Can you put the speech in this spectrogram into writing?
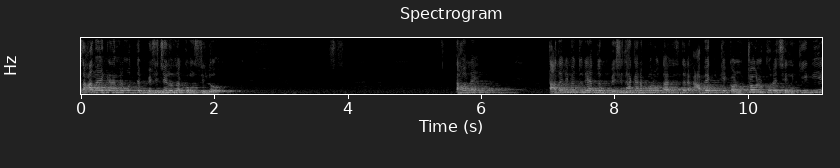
সাহাবা একরামের মধ্যে বেশি ছিল না কম ছিল? তাহলে তাদের ভেতরে এত বেশি থাকার পরও তারা নিজেদের আবেগকে কন্ট্রোল করেছেন কি দিয়ে?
